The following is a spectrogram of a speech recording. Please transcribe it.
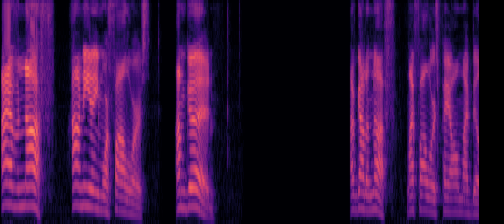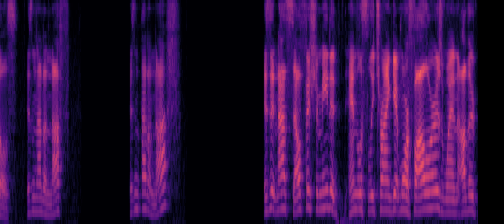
I have enough. I don't need any more followers. I'm good. I've got enough. My followers pay all my bills. Isn't that enough? Isn't that enough? Is it not selfish of me to endlessly try and get more followers when other...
